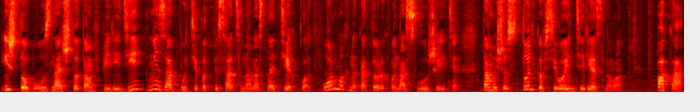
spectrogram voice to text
И чтобы узнать, что там впереди, не забудьте подписаться на нас на тех платформах, на которых вы нас слушаете. Там еще столько всего интересного. Пока!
